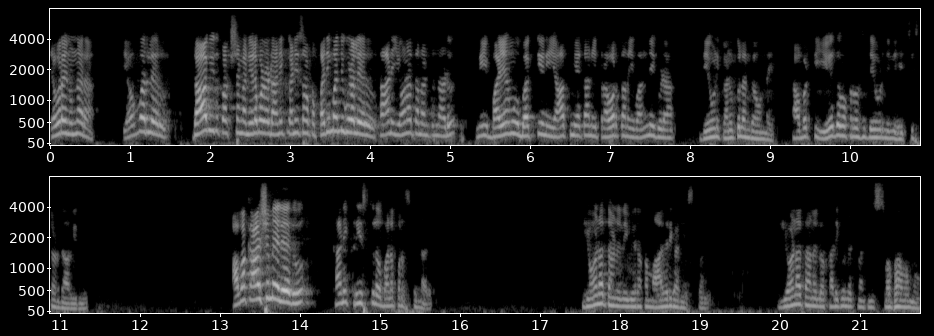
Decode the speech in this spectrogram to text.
ఎవరైనా ఉన్నారా? ఎవ్వరు లేరు. దావీదు పక్షంగా నిలబడడానికి కనీసం ఒక పది మంది కూడా లేరు. కానీ యోనతన్ అంటున్నాడు నీ భయము భక్తి నీ ఆత్మీయత నీ ప్రవర్తన ఇవన్నీ కూడా దేవునికి అనుకూలంగా ఉన్నాయి. కాబట్టి ఏదో ఒక రోజు దేవుడు నిన్ను హెచ్చిస్తాడు దావీదు. అవకాశమే లేదు కానీ క్రీస్తులో బలపరుస్తున్నాడు. యోనతానుని మీరు ఒక మాదిరిగా తీసుకోండి. యోనతానులో కలిగి ఉన్నటువంటి స్వభావము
